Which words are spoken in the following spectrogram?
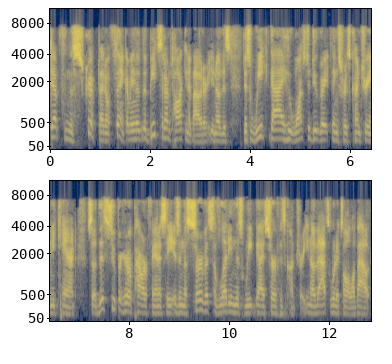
depth in the script, I don't think. I mean, the, the beats that I'm talking about are, you know, this this weak guy who wants to do great things for his country and he can't. So this superhero power fantasy is in the service of letting this weak guy serve his country. You know, that's what it's all about.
